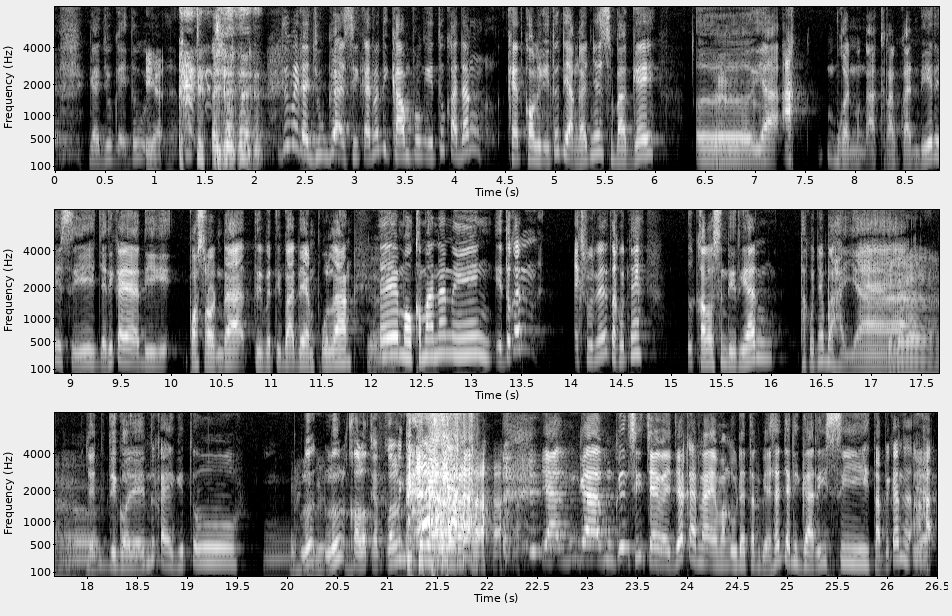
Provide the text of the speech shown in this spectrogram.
nggak juga itu. Iya. itu beda juga sih karena di kampung itu kadang catcalling itu dianggapnya sebagai eh ya ak- bukan mengakrabkan diri sih. Jadi kayak di pos ronda tiba-tiba ada yang pulang, "Eh, mau ke mana, Neng?" Itu kan ekspresinya takutnya kalau sendirian takutnya bahaya. Bener. Jadi digodain itu kayak gitu. Lu lu kalau catcalling gitu ya enggak, mungkin si ceweknya karena emang udah terbiasa jadi gak risih. Tapi kan Iya. ha-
